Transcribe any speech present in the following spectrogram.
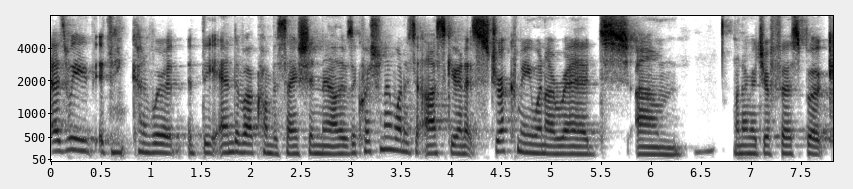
As we I think kind of we're at the end of our conversation now, there was a question I wanted to ask you, and it struck me when I read um, when I read your first book.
